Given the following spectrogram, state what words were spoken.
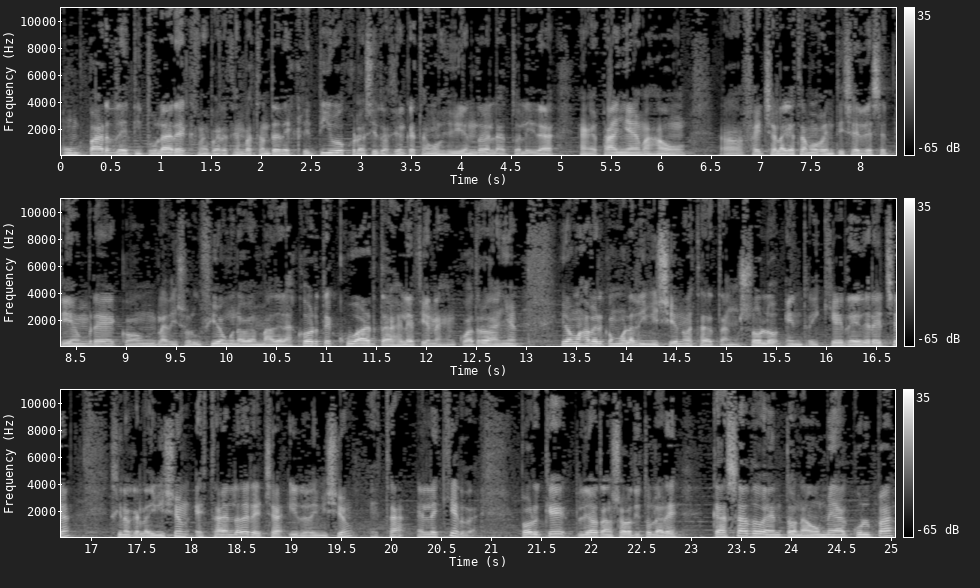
un par de titulares que me parecen bastante descriptivos con la situación que estamos viviendo en la actualidad en España, más aún a fecha en la que estamos, 26 de septiembre, con la disolución una vez más de las Cortes, cuartas elecciones en cuatro años, y vamos a ver cómo la división no está tan solo entre izquierda y derecha, sino que la división está en la derecha y la división está en la izquierda porque leo tan solo titulares, Casado entona un culpa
